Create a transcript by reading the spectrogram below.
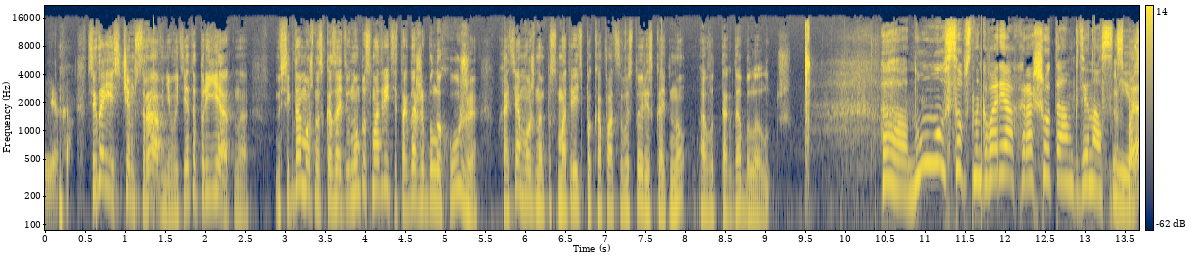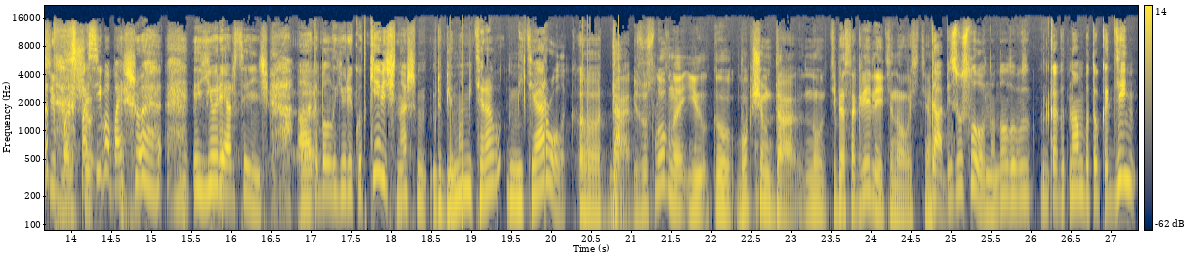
века. Всегда есть с чем сравнивать, это приятно. Всегда можно сказать, ну, посмотрите, тогда же было хуже. Хотя можно посмотреть, покопаться в истории и сказать, ну, а вот тогда было лучше. А, ну, собственно говоря, хорошо там, где нас нет. Спасибо большое. Спасибо большое, Юрий Арсеньевич. А, это был Юрий Куткевич, наш любимый метеоролог. Э, да, да, безусловно. И, э, в общем, да, ну, тебя согрели эти новости? Да, безусловно. Ну, как нам бы только день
